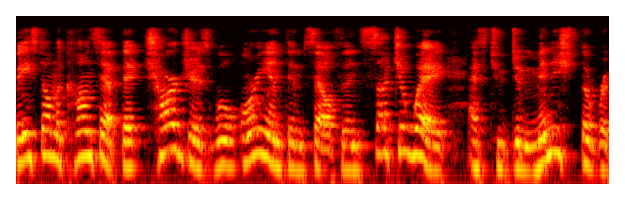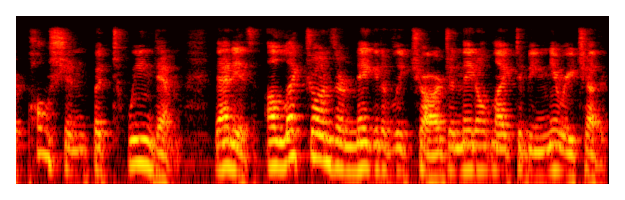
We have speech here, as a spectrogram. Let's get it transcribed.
based on the concept that charges will orient themselves in such a way as to diminish the repulsion between them. That is, electrons are negatively charged and they don't like to be near each other.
